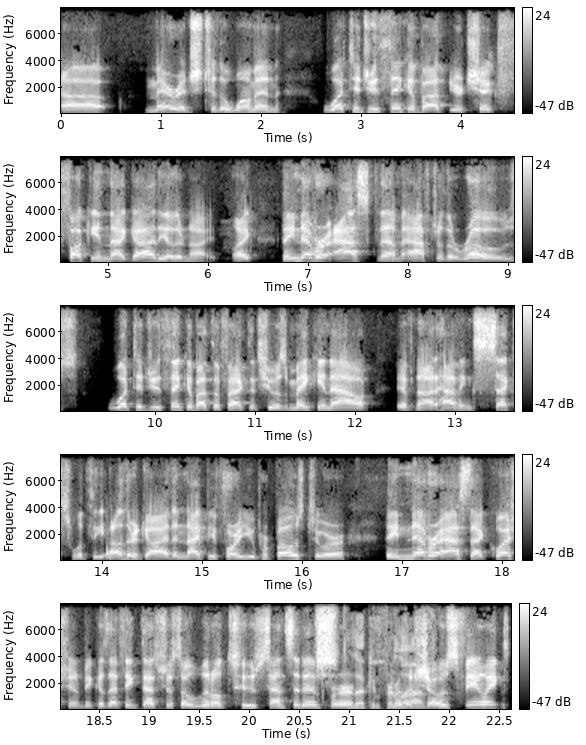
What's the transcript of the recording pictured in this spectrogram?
uh, marriage to the woman, "What did you think about your chick fucking that guy the other night?" Like they never ask them after the rose, "What did you think about the fact that she was making out, if not having sex with the other guy the night before you proposed to her?" They never ask that question because I think that's just a little too sensitive Just for looking for the show's feelings.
